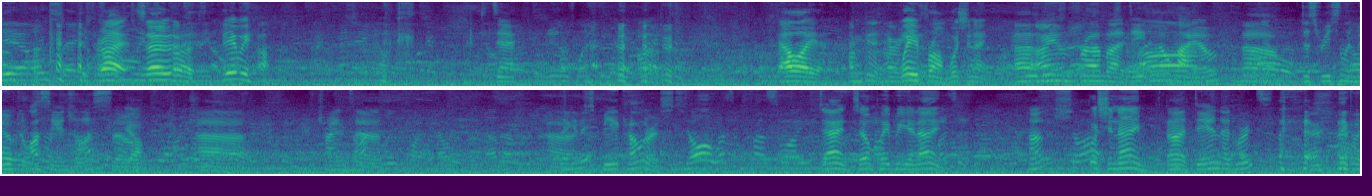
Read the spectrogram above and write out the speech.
Yeah, on set. Right. So here we are. How are you? I'm good. How are Where you? you from? What's your name? Uh, I am from uh, Dayton, Ohio. Um, just recently moved to Los Angeles, so uh, trying to uh, just be a colorist. Dan, tell people your name. Huh? What's your name? Uh, Dan Edwards. I think we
